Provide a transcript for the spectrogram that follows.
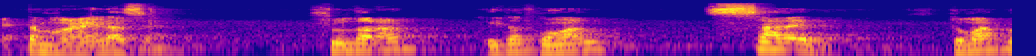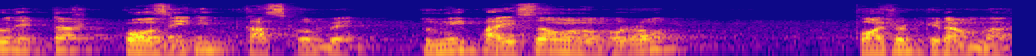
একটা মাইন্ড আছে। সুতরাং, এটা তোমার স্যারের, তোমার প্রতি একটা পজিটিভ কাজ করবে। তুমি পাইছো, মনে করো, পঁয়ষট্টি নাম্বার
